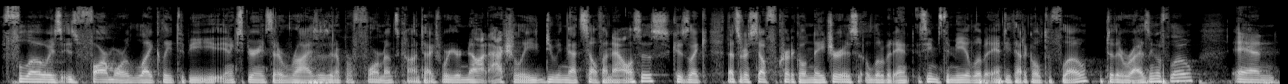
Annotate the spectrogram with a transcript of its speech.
flow is, is far more likely to be an experience that arises in a performance context where you're not actually doing that self analysis. Cause like that sort of self critical nature is a little bit, it seems to me a little bit antithetical to flow, to the arising of flow. And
